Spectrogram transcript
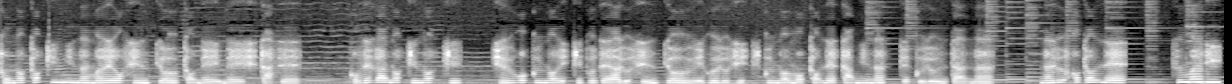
その時に名前を新疆と命名したぜ。これが後々、中国の一部である新疆ウイグル自治区の元ネタになってくるんだな。なるほどね。つまり、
